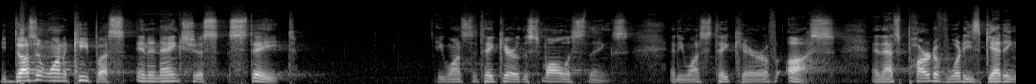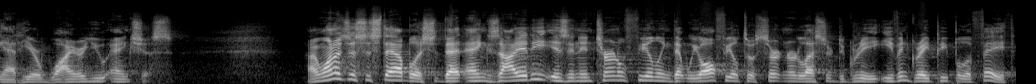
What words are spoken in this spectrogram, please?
He doesn't want to keep us in an anxious state. He wants to take care of the smallest things, and He wants to take care of us. And that's part of what He's getting at here. Why are you anxious? I want to just establish that anxiety is an internal feeling that we all feel to a certain or lesser degree. Even great people of faith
